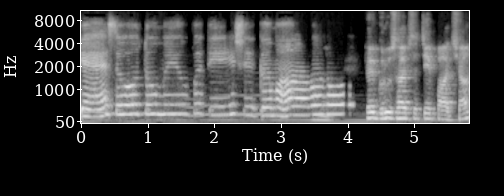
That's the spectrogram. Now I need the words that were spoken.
कैसो तुम उपदेश कमाओ ਫਿਰ ਗੁਰੂ ਸਾਹਿਬ ਸੱਚੇ ਪਾਤਸ਼ਾਹ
